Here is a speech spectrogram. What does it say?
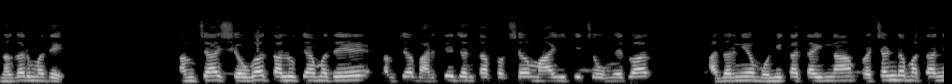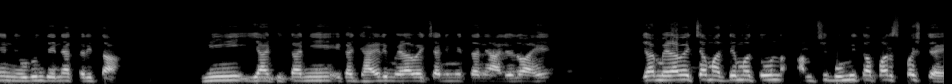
नगरमध्ये आमच्या शेवगाव तालुक्यामध्ये आमच्या भारतीय जनता पक्ष महायुतीचे उमेदवार आदरणीय मोनिकाताईंना प्रचंड मताने निवडून देण्याकरिता मी या ठिकाणी एका जाहीर मेळाव्याच्या निमित्ताने आलेलो आहे. या मेळाव्याच्या माध्यमातून आमची भूमिका फार स्पष्ट आहे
